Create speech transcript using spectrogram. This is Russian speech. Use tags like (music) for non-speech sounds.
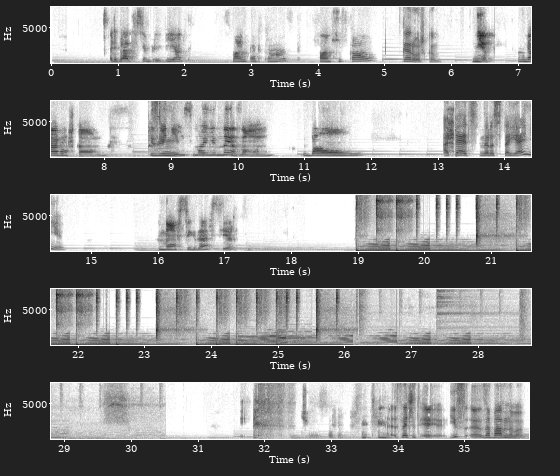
Ребята, всем привет! С вами подкаст Фанфискал. С горошком. Нет, с горошком. Извини. И с майонезом. Да. Опять на расстоянии? Но всегда в сердце. Значит, э, из э, забавного.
